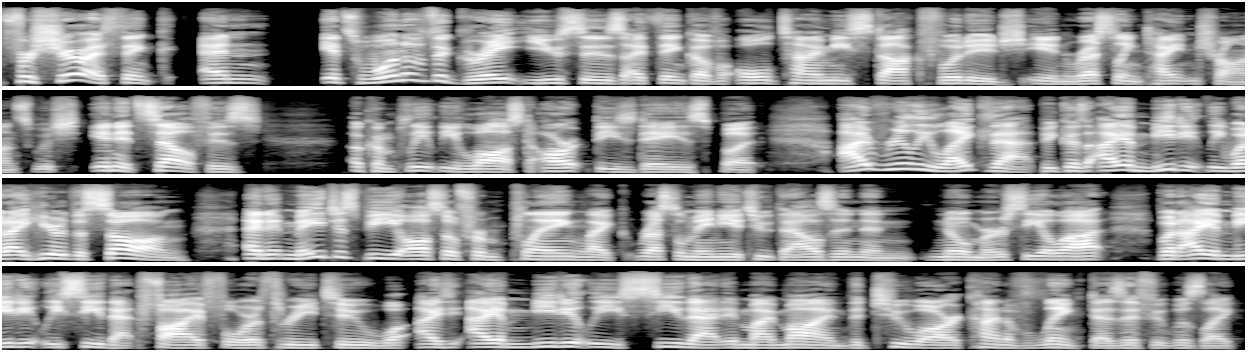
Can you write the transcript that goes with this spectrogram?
For sure, I think. And it's one of the great uses, I think, of old timey stock footage in Wrestling Titantrons, which in itself is a completely lost art these days, but I really like that because I immediately, when I hear the song, and it may just be also from playing like WrestleMania 2000 and No Mercy a lot, but I immediately see that five, four, three, two. I, I immediately see that in my mind. The two are kind of linked as if it was like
